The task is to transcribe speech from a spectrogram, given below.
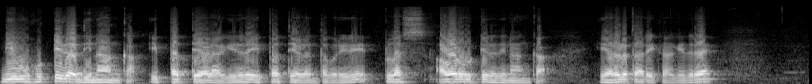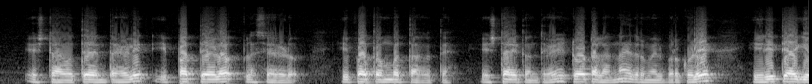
ನೀವು ಹುಟ್ಟಿದ ದಿನಾಂಕ ಇಪ್ಪತ್ತೇಳಾಗಿದ್ದರೆ ಇಪ್ಪತ್ತೇಳು ಅಂತ ಬರೀರಿ ಪ್ಲಸ್ ಅವರು ಹುಟ್ಟಿದ ದಿನಾಂಕ ಎರಡು ತಾರೀಕಾಗಿದ್ದರೆ ಎಷ್ಟಾಗುತ್ತೆ ಅಂತ ಹೇಳಿ ಇಪ್ಪತ್ತೇಳು ಪ್ಲಸ್ ಎರಡು ಇಪ್ಪತ್ತೊಂಬತ್ತಾಗುತ್ತೆ ಎಷ್ಟಾಯಿತು ಅಂತ ಹೇಳಿ ಟೋಟಲನ್ನು ಇದರ ಮೇಲೆ ಬರ್ಕೊಳ್ಳಿ. ಈ ರೀತಿಯಾಗಿ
